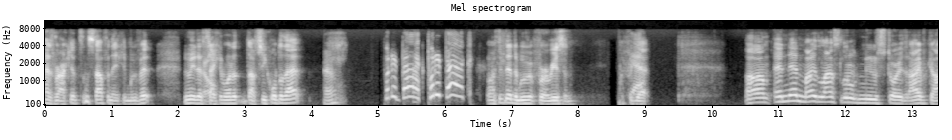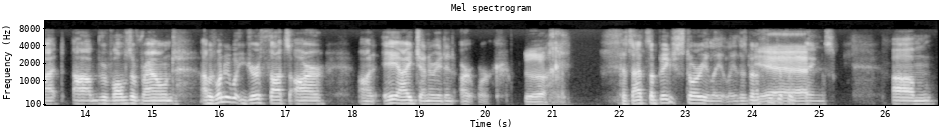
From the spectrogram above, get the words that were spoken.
has rockets and stuff and they can move it. We made a No. second one, a sequel to that. Yeah. Put it back. Put it back. Well, I think they had to move it for a reason. I forget. Um, and then my last little news story that I've got um, revolves around. I was wondering what your thoughts are on AI generated artwork Ugh. because that's a big story lately. There's been a few different things. Um,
